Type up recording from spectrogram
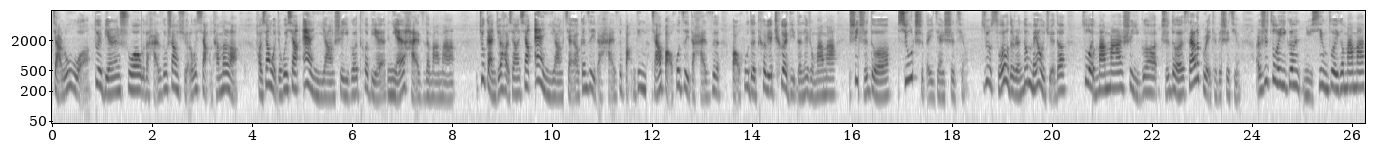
假如我对别人说我的孩子都上学了，我想他们了，好像我就会像 Anne 一样，是一个特别黏孩子的妈妈，就感觉好像像 Anne 一样，想要跟自己的孩子绑定，想要保护自己的孩子，保护的特别彻底的那种妈妈，是值得羞耻的一件事情。就所有的人都没有觉得做妈妈是一个值得 celebrate 的事情，而是作为一个女性，作为一个妈妈，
